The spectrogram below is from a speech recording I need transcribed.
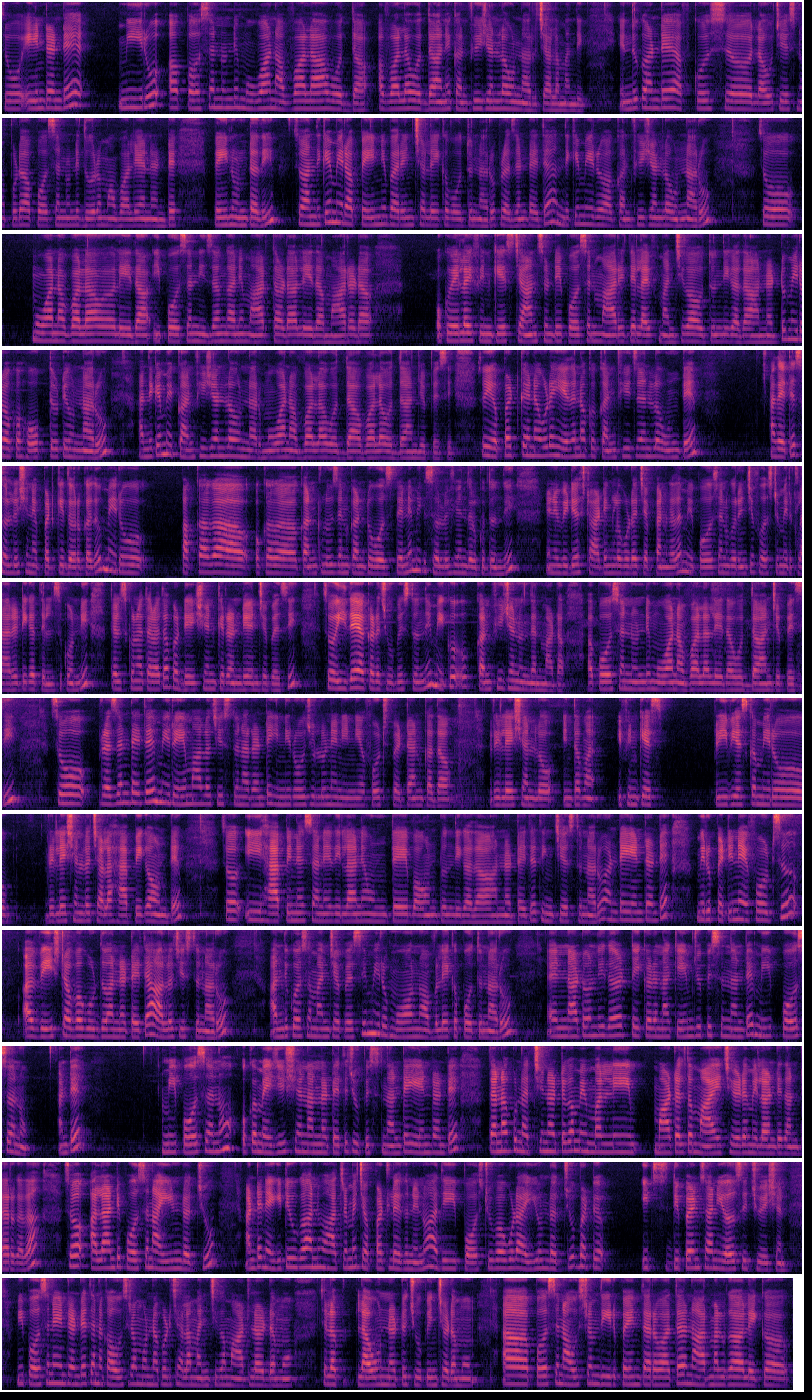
సో ఏంటంటే మీరు ఆ పర్సన్ నుండి మూవ్ ఆన్ అవ్వాలా వద్దా అవ్వాలా వద్దా అనే కన్ఫ్యూజన్లో ఉన్నారు చాలామంది. ఎందుకంటే కోర్స్ లవ్ uh, చేసినప్పుడు ఆ పర్సన్ నుండి దూరం అవ్వాలి అని అంటే పెయిన్ ఉంటుంది. సో అందుకే మీరు ఆ పెయిన్ని భరించలేకపోతున్నారు ప్రజెంట్ అయితే. అందుకే మీరు ఆ కన్ఫ్యూజన్లో ఉన్నారు. సో మూవ్ ఆన్ అవ్వాలా లేదా? ఈ పర్సన్ నిజంగానే మారుతాడా లేదా మారడా? ఒకవేళ ఇఫ్ ఇన్ కేస్ ఛాన్స్ ఉంటే ఈ పర్సన్ మారితే లైఫ్ మంచిగా అవుతుంది కదా అన్నట్టు మీరు ఒక హోప్ తోటి ఉన్నారు. అందుకే మీరు కన్ఫ్యూజన్లో ఉన్నారు. మూవ్ ఆన్ అవ్వాలా వద్దా అవ్వాలా వద్దా అని చెప్పేసి. సో ఎప్పటికైనా కూడా ఏదైనా ఒక కన్ఫ్యూజన్లో ఉంటే అదైతే సొల్యూషన్ ఎప్పటికీ దొరకదు. మీరు పక్కాగా ఒక కన్క్లూజన్ కంటూ వస్తేనే మీకు సొల్యూషన్ దొరుకుతుంది. నేను వీడియో స్టార్టింగ్లో కూడా చెప్పాను కదా మీ పర్సన్ గురించి ఫస్ట్ మీరు క్లారిటీగా తెలుసుకోండి. తెలుసుకున్న తర్వాత ఒక డెసిషన్కి రండి అని చెప్పేసి. సో ఇదే అక్కడ చూపిస్తుంది. మీకు కన్ఫ్యూజన్ ఉందన్నమాట. ఆ పర్సన్ నుండి మూవ్ ఆన్ అవ్వాలా లేదా వద్దా అని చెప్పేసి. సో ప్రజెంట్ అయితే మీరు ఏం ఆలోచిస్తున్నారంటే ఇన్ని రోజుల్లో నేను ఇన్ని ఎఫర్ట్స్ పెట్టాను కదా రిలేషన్లో ఇంత ఇఫ్ ఇన్ కేస్ ప్రీవియస్గా మీరు రిలేషన్లో చాలా హ్యాపీగా ఉంటే సో ఈ హ్యాపీనెస్ అనేది ఇలానే ఉంటే బాగుంటుంది కదా అన్నట్టయితే థింక్ చేస్తున్నారు. అంటే ఏంటంటే మీరు పెట్టిన ఎఫర్ట్స్ అవి వేస్ట్ అవ్వకూడదు అన్నట్టయితే ఆలోచిస్తున్నారు. అందుకోసం అని చెప్పేసి మీరు మోన్ అవ్వలేకపోతున్నారు. అండ్ నాట్ ఓన్లీ దట్ ఇక్కడ నాకేం చూపిస్తుందంటే మీ పర్సను అంటే మీ పర్సన్ ఒక మెజిషియన్ అన్నట్టయితే చూపిస్తుంది. అంటే ఏంటంటే తనకు నచ్చినట్టుగా మిమ్మల్ని మాటలతో మాయ చేయడం ఇలాంటిది అంటారు కదా. సో అలాంటి పర్సన్ అయి ఉండొచ్చు. అంటే నెగిటివ్గా అని మాత్రమే చెప్పట్లేదు నేను. అది పాజిటివ్గా కూడా అయి ఉండొచ్చు. But it's depends on your situation. Me person ఏంటంటే తనకు అవసరం ఉన్నప్పుడు చాలా మంచిగా మాట్లాడడము చాలా లవ్ ఉన్నట్టు చూపించడము. ఆ పర్సన్ అవసరం తీరిపోయిన తర్వాత నార్మల్గా లైక్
